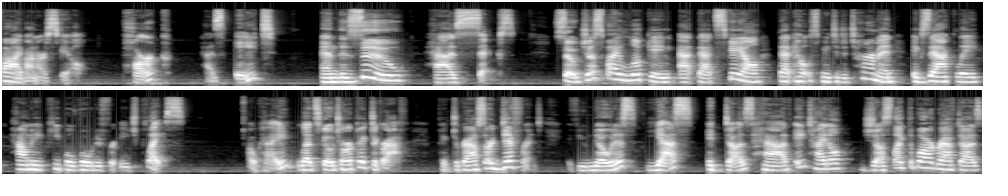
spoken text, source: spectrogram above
five on our scale. Park has eight, and the zoo has six. So just by looking at that scale, that helps me to determine exactly how many people voted for each place. Okay, let's go to our pictograph. Pictographs are different. If you notice, yes, it does have a title just like the bar graph does.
